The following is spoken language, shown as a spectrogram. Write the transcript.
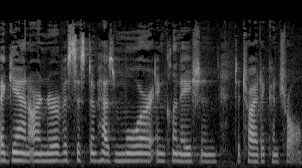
again, our nervous system has more inclination to try to control.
